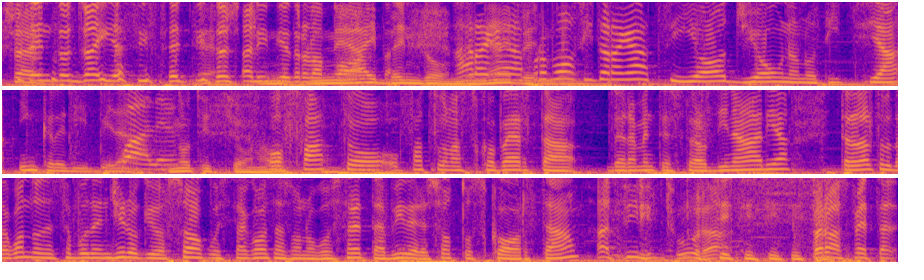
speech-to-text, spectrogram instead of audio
Certo. Sento già gli assistenti sociali dietro la ne porta. hai ben donde, Ah, ne raga, hai a ben proposito, ragazzi, io oggi ho una notizia incredibile. Quale? Notiziona. Ho fatto, ho fatto una scoperta veramente straordinaria. Tra l'altro, da quando ti è saputo in giro che io so questa cosa, sono costretta a vivere sotto scorta. Addirittura. Sì, sì, sì, sì, sì. Però aspetta,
